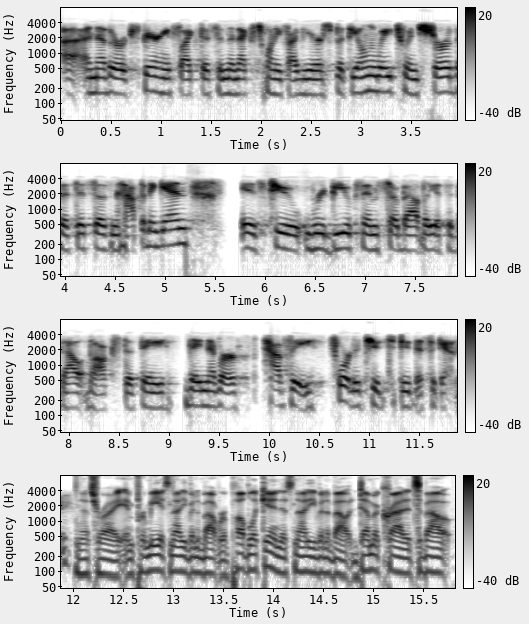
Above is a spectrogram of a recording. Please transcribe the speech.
another experience like this in the next 25 years. But the only way to ensure that this doesn't happen again is to rebuke them so badly at the ballot box that they they never have the fortitude to do this again. That's right. And for me, it's not even about Republican. It's not even about Democrat. It's about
